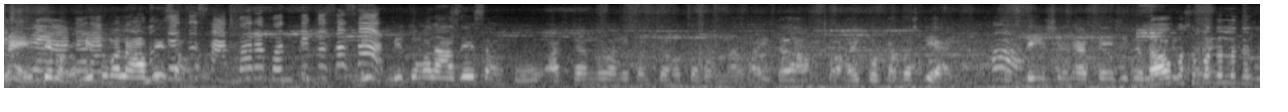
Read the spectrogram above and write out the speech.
नाही, ते बघा, मी तुम्हाला आजही सांगतो. सातबारा बनते कसा मी सात मी तुम्हाला आजही सांगतो अठ्ठ्याण्णव आणि पंच्याण्णवचा बनणार नाही तर हायकोर्टाचा स्टे आहे हा. सत्याऐंशी आणि अठ्ठ्याऐंशी नाव कसं बदललं त्याचं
